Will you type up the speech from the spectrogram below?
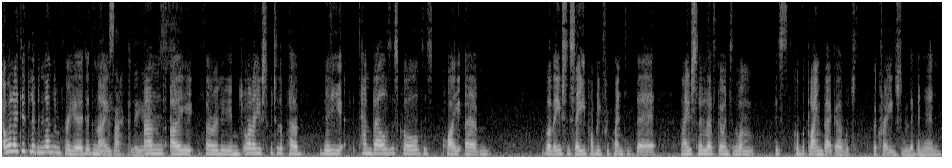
I well, I did live in London for a year, didn't I? Exactly. Yes. And I thoroughly enjoy. Well, I used to go to the pub. The Ten Bells is called. It's quite um. Well, they used to say you probably frequented there. And I used to love going to the one. It's called the Blind Beggar, which the Krays were living in.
